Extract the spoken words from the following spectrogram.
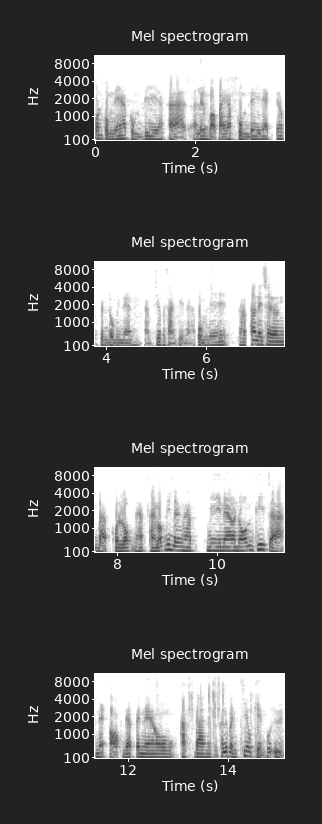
คนกลุ่มนี้ครับ กลุ่มดีนะอ่าอ่า ลืมบอกไปครับ กลุ่มดีเนี่ยเรียกว่าเป็นโดมิเนนต์ชื่อภาษาอังกฤษนะครับ กลุ่มนี้ครับถ้าในเชิงแบบคนลบนะครับทางลบนิดนึงครับ มีแนวโน้มที่จะเนี่ยออกเนี่ยเป็นแนวผลักดันเขาเรียกเป็นเขี่ยวเข็นผู้อื่น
